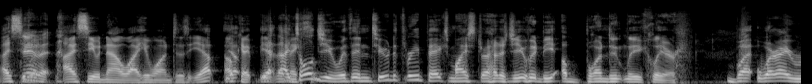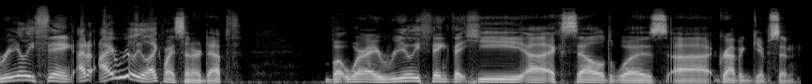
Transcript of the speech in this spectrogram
I see. Damn what- it. I see now why he wanted to. Yep. Okay. Yeah, that I makes told you within two to three picks, my strategy would be abundantly clear. But where I really think, I, I really like my center depth. But where I really think that he uh, excelled was uh, grabbing Gibson.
